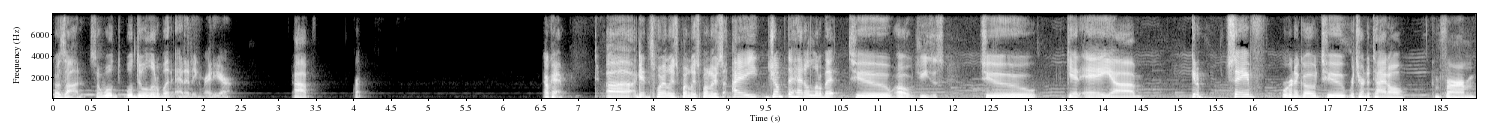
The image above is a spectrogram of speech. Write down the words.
goes on. So we'll we'll do a little bit of editing right here. Uh crap. Okay. Uh again, spoilers, spoilers, spoilers. I jumped ahead a little bit to oh Jesus. To get a um get a save. We're gonna go to return to title, confirm.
